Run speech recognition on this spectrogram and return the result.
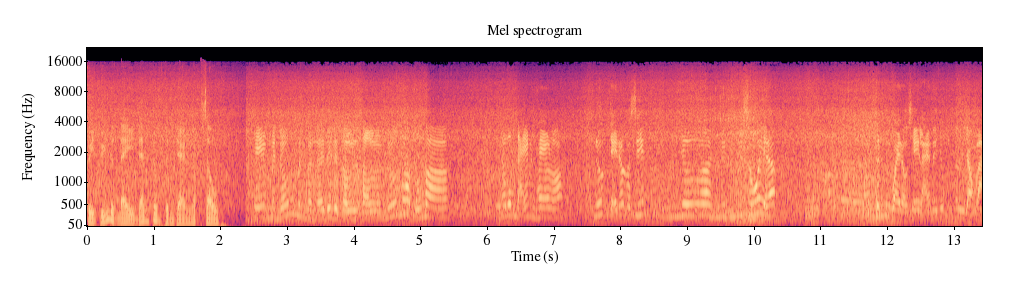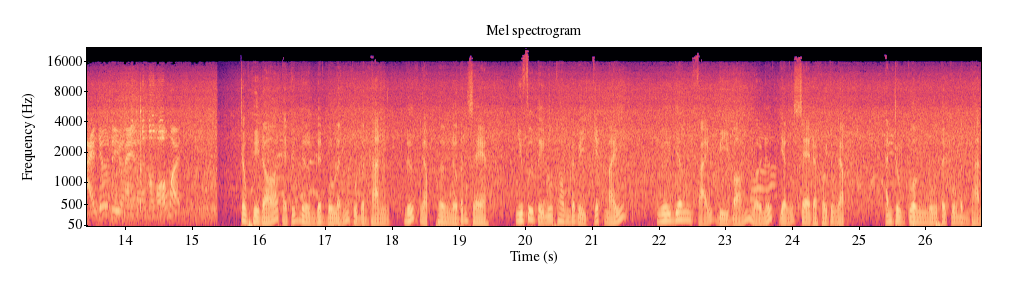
vì tuyến đường này đang trong tình trạng ngập sâu. Khi mình đứng mình mình đi từ từ từ nước nó cũng uh, nó cũng đẩy mình theo nữa. Nước chảy rất là xiết như, như như suối vậy đó. Tính quay đầu xe lại đi chút vòng lại chứ đi đường này không ổn rồi. Trong khi đó, tại tuyến đường Đinh Bộ Lĩnh, quận Bình Thạnh, nước ngập hơn nửa bánh xe. Nhiều phương tiện lưu thông đã bị chết máy. Người dân phải bị bõm lội nước dẫn xe ra khỏi chỗ ngập. Anh Trung Quân, ngụ tại quận Bình Thạnh,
